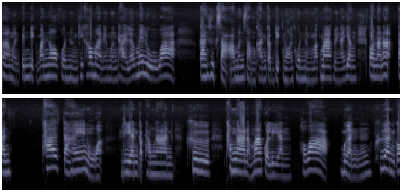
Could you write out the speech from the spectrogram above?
มาเหมือนเป็นเด็กบ้านนอกคนหนึ่งที่เข้ามาในเมืองไทยแล้วไม่รู้ว่าการศึกษามันสำคัญกับเด็กน้อยคนหนึ่งมาก ๆ เลยนะยังตอนนั้นอะการถ้าจะให้หนูอะเรียนกับทำงาน คือทำงานอะมากกว่าเรียน เพราะว่าเหมือนเพื่อนก็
